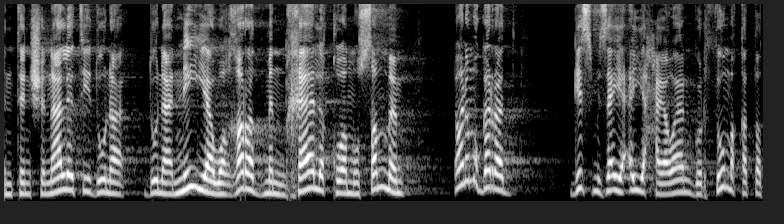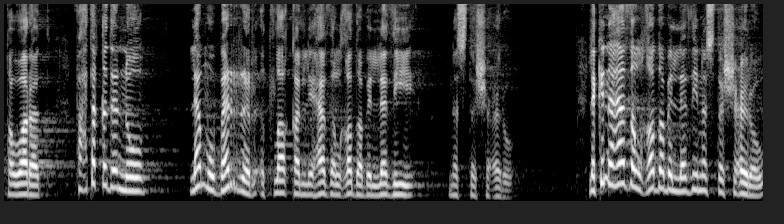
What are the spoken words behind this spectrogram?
intentionality دون دون نية وغرض من خالق ومصمم. لو أنا مجرد جسم زي أي حيوان جرثومة قد تطورت فأعتقد أنه لا مبرر اطلاقا لهذا الغضب الذي نستشعره. لكن هذا الغضب الذي نستشعره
